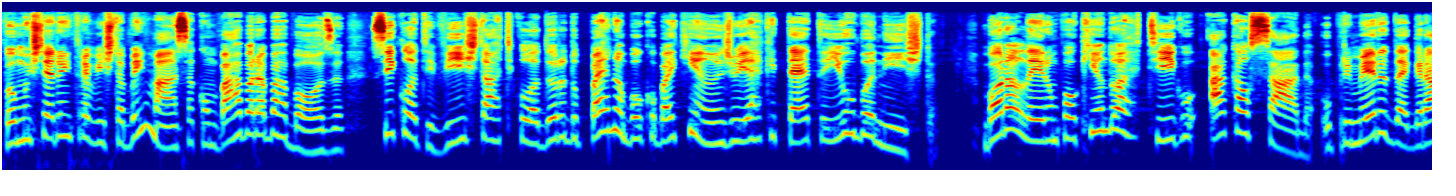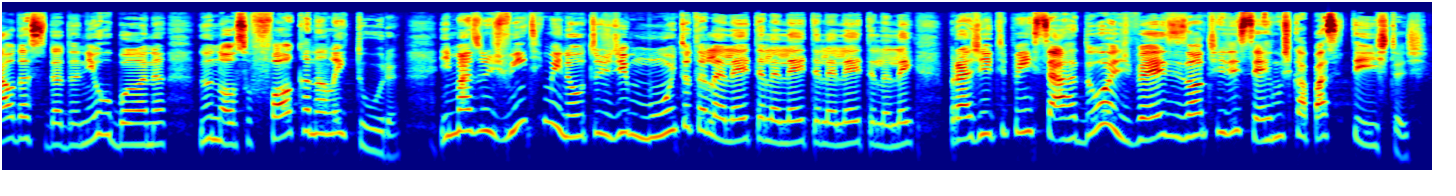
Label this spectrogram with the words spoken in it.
Vamos ter uma entrevista bem massa com Bárbara Barbosa, cicloativista, articuladora do Pernambuco Bike Anjo e arquiteta e urbanista. Bora ler um pouquinho do artigo A Calçada, o primeiro degrau da cidadania urbana, no nosso Foca na Leitura. E mais uns 20 minutos de muito telelei, telelei, telelei, telelei, para a gente pensar duas vezes antes de sermos capacitistas.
